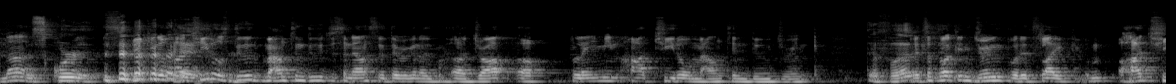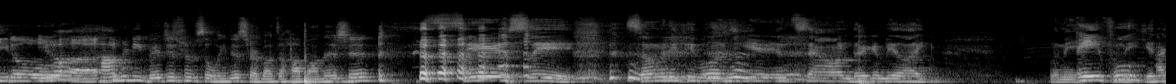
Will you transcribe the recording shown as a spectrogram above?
Nah, and squirt it. Speaking of hot Cheetos, dude, Mountain Dew just announced that they were gonna uh, drop a flaming hot Cheeto Mountain Dew drink. The fuck? It's a fucking drink, but it's like mm, hot Cheeto. You know uh, how many bitches from Salinas are about to hop on that shit? Seriously, so many people in here in sound, they're gonna be like, "Let me, Hey let me get I that."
